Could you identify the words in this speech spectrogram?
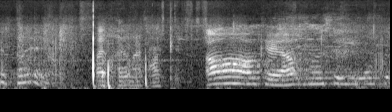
Your plan? I put it in my pocket. Oh, okay, I was gonna say you want to.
